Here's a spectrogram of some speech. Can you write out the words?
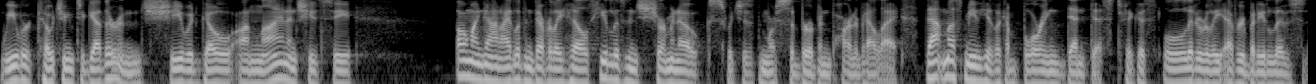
We were coaching together, and she would go online and she'd see, oh my God, I live in Beverly Hills. He lives in Sherman Oaks, which is the more suburban part of LA. That must mean he's like a boring dentist because literally everybody lives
